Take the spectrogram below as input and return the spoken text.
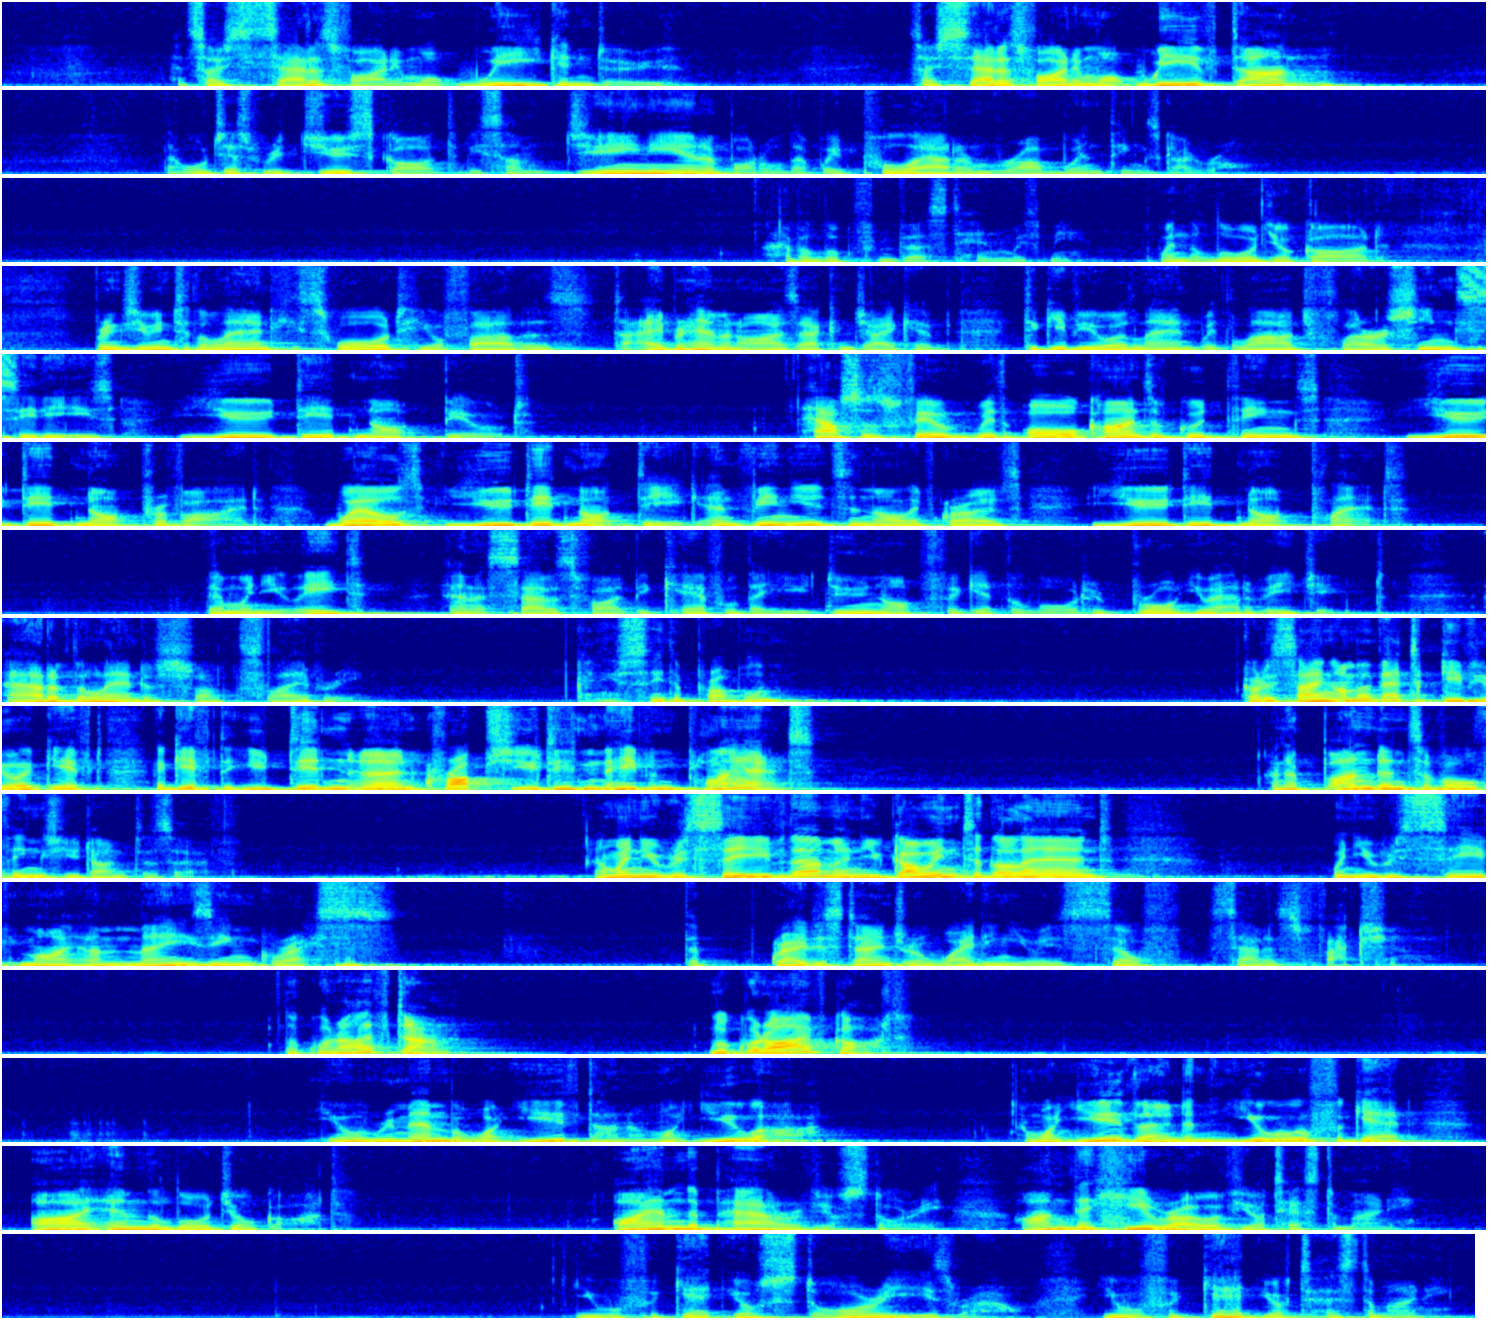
and so satisfied in what we can do, so satisfied in what we've done, that will just reduce God to be some genie in a bottle that we pull out and rub when things go wrong. Have a look from verse 10 with me. When the Lord your God brings you into the land he swore to your fathers, to Abraham and Isaac and Jacob, to give you a land with large, flourishing cities you did not build. Houses filled with all kinds of good things you did not provide. Wells you did not dig, and vineyards and olive groves you did not plant. Then, when you eat and are satisfied, be careful that you do not forget the Lord who brought you out of Egypt, out of the land of slavery. Can you see the problem? God is saying, I'm about to give you a gift, a gift that you didn't earn, crops you didn't even plant, an abundance of all things you don't deserve. And when you receive them and you go into the land, when you receive my amazing grace, the greatest danger awaiting you is self satisfaction. Look what I've done. Look what I've got. You'll remember what you've done and what you are and what you've earned, and you will forget I am the Lord your God. I am the power of your story. I'm the hero of your testimony. You will forget your story, Israel. You will forget your testimony.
